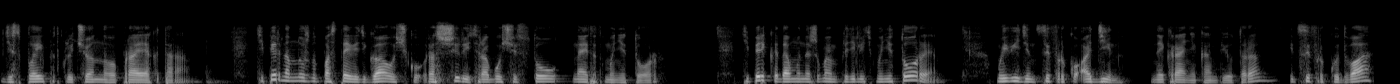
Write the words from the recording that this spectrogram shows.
дисплей подключенного проектора. Теперь нам нужно поставить галочку «Расширить рабочий стол на этот монитор». Теперь, когда мы нажимаем «Определить мониторы», мы видим циферку 1 на экране компьютера и циферку 2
